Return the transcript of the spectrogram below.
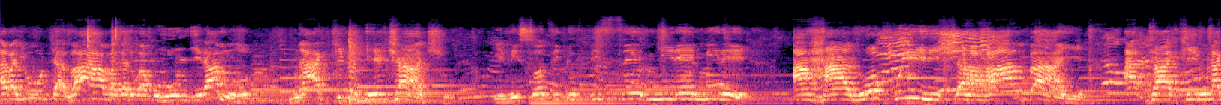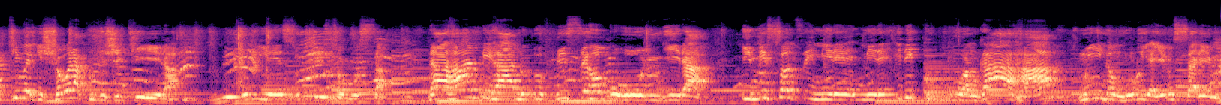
Abayuda bahamagarirwa guhungiramwo mwa kino gihe cacu. Imisozi dufise miremire. Ahantu ho kwihisha hahambaye ata kintu na kimwe gishobora kudushikira. Ni muri yesu kristo gusa. Nta handi hantu dufise ho guhungira. Imisozi miremire iri kuvugwa ngaha mw'ino nkuru ya yerusalemu.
